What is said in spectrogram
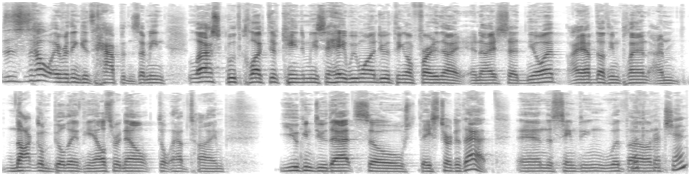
this is how everything gets happens. I mean, Lash Booth Collective came to me and said, Hey, we want to do a thing on Friday night. And I said, you know what? I have nothing planned. I'm not going to build anything else right now. Don't have time. You can do that. So they started that. And the same thing with, um, Gretchen?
